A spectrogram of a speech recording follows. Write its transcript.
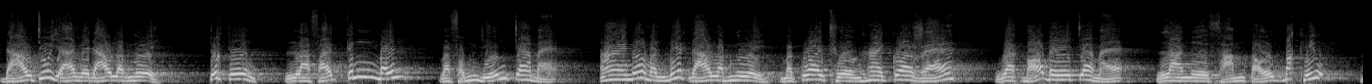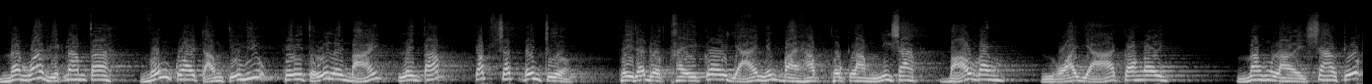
Đạo Chúa dạy về đạo làm người. Trước tiên là phải kính mến và phụng dưỡng cha mẹ. Ai nói mình biết đạo làm người mà coi thường hay coi rẻ hoặc bỏ bê cha mẹ là người phạm tội bất hiếu văn hóa Việt Nam ta vốn quan trọng chữ hiếu khi tuổi lên bảy, lên tám, cấp sách đến trường. Thì đã được thầy cô dạy những bài học thuộc lòng như sau. Bảo văn gọi dạ con ơi, văn lời sao trước,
